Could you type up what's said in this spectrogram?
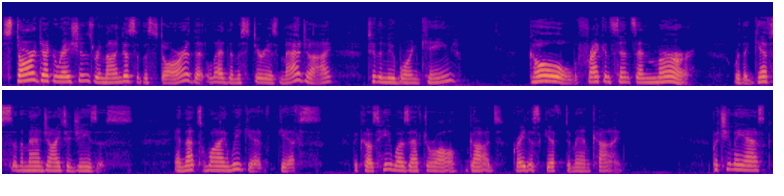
Star decorations remind us of the star that led the mysterious Magi to the newborn king. Gold, frankincense, and myrrh were the gifts of the Magi to Jesus. And that's why we give gifts, because he was, after all, God's greatest gift to mankind. But you may ask,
